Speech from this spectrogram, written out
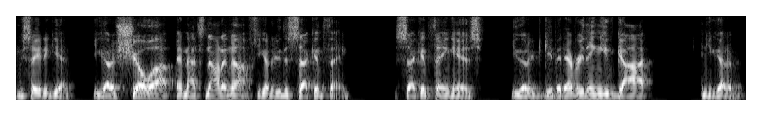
Let me say it again. You got to show up, and that's not enough. You got to do the second thing. The second thing is you got to give it everything you've got, and you got to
